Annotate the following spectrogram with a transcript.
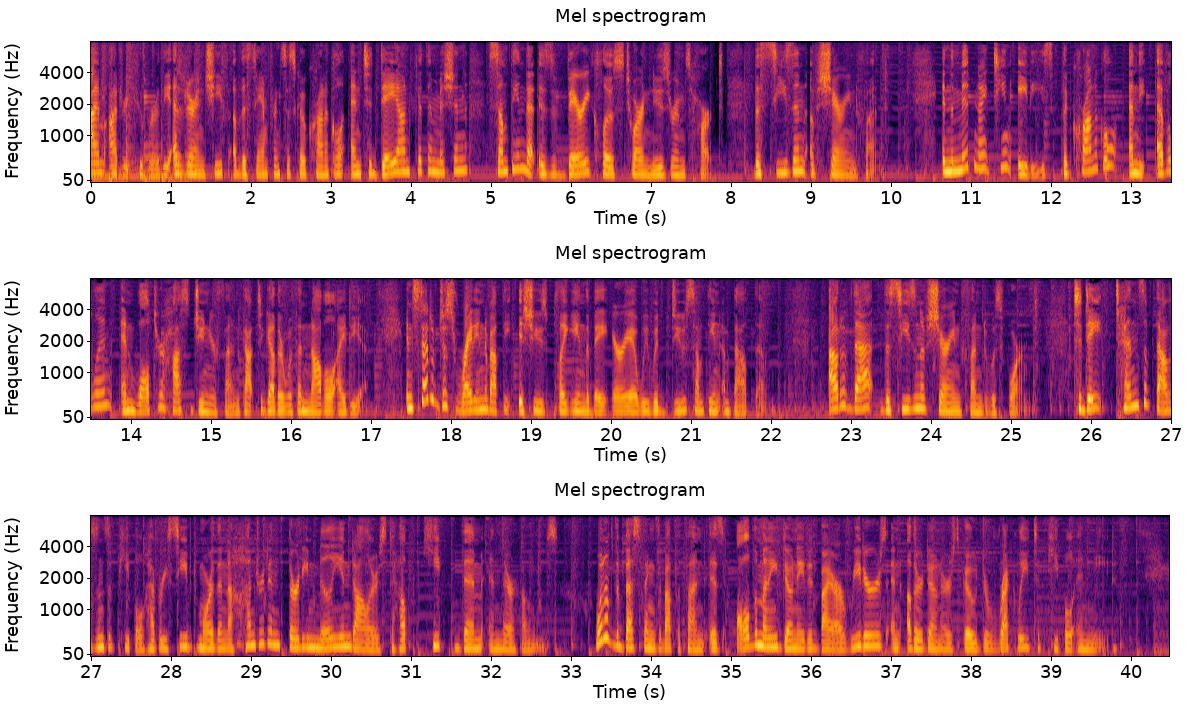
I'm Audrey Cooper, the editor in chief of the San Francisco Chronicle, and today on Fifth and Mission, something that is very close to our newsroom's heart the Season of Sharing Fund. In the mid 1980s, the Chronicle and the Evelyn and Walter Haas Jr. Fund got together with a novel idea. Instead of just writing about the issues plaguing the Bay Area, we would do something about them. Out of that, the Season of Sharing Fund was formed. To date, tens of thousands of people have received more than $130 million to help keep them in their homes. One of the best things about the fund is all the money donated by our readers and other donors go directly to people in need.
